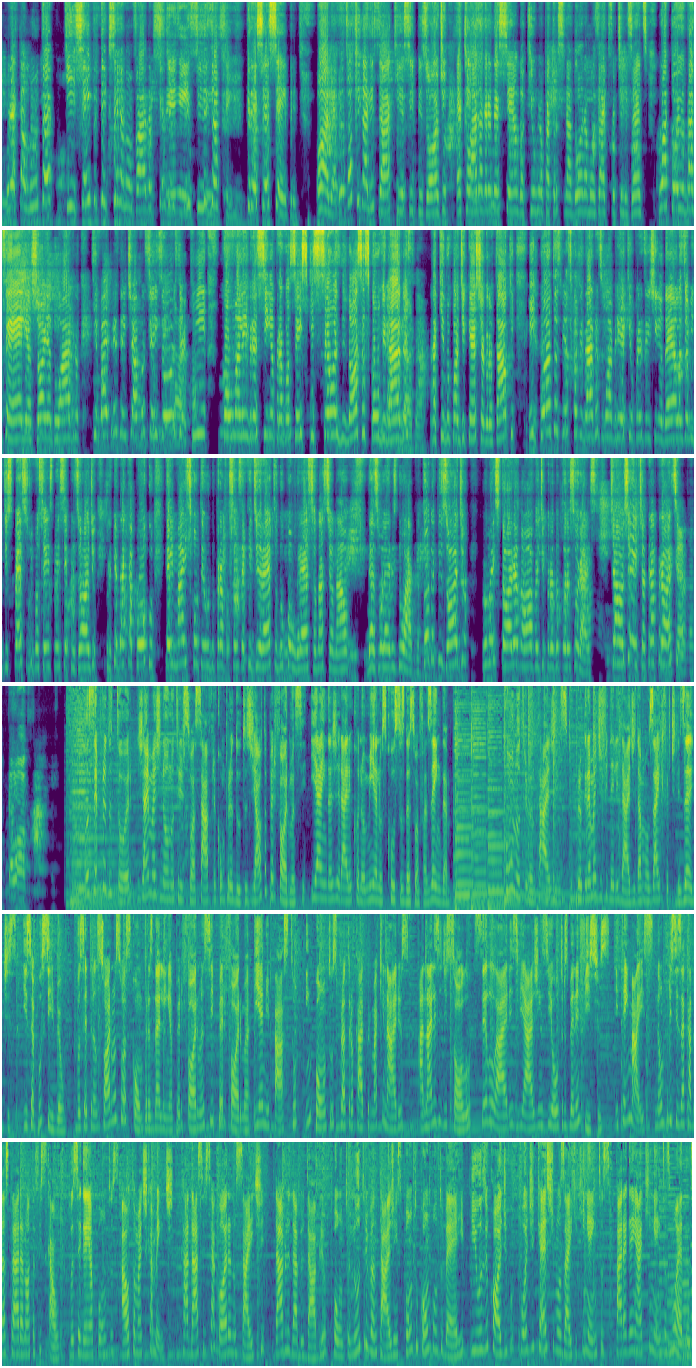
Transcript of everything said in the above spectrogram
por essa luta que sempre tem que ser renovada, porque sim, a gente precisa sim, sim. crescer sempre. Olha, eu vou finalizar aqui esse episódio, é claro, agradecendo aqui o meu patrocinador, a Mosaic Fertilizantes, o apoio da VL, a Joia do Agro, que vai presentear vocês hoje aqui com uma lembrancinha para vocês que são as nossas convidadas aqui do podcast Agrotalk. Enquanto as minhas convidadas vão abrir aqui o presentinho delas, eu me despeço de vocês nesse episódio, porque daqui a pouco tem mais conteúdo para vocês aqui direto do Congresso Nacional das Mulheres do Agro. Todo episódio uma história nova de produtoras rurais. Tchau, gente. Até a próxima. Obrigada. Até logo. Você, produtor, já imaginou nutrir sua safra com produtos de alta performance e ainda gerar economia nos custos da sua fazenda? Com o Nutri Vantagens, o programa de fidelidade da Mosaic Fertilizantes, isso é possível. Você transforma suas compras da linha Performance, Performa e M Pasto em pontos para trocar por maquinários análise de solo, celulares, viagens e outros benefícios. E tem mais: não precisa cadastrar a nota fiscal. Você ganha pontos automaticamente. Cadastre-se agora no site www.nutrivantagens.com.br e use o código podcastmosaic500 para ganhar 500 moedas.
